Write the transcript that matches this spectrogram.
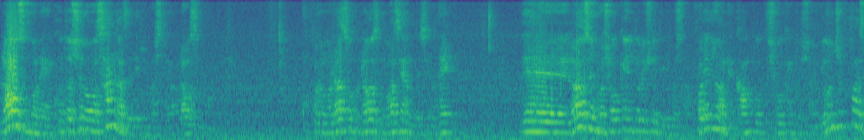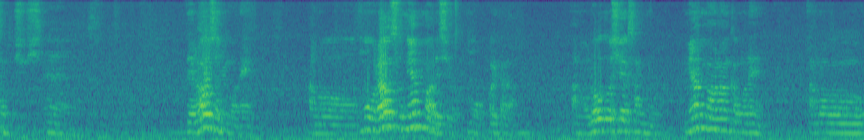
ラオスもね今年の3月できましたよ。ラオスもこれもラオスラオスも ASEAN ですよね。でラオスにも証券取引所できました。これにはね韓国証券取引所は40%出資して、でラオスにもねあのもうラオスミャンマーですよ。もうこれから。あの労働主役産業ミャンマーなんかもねあのも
